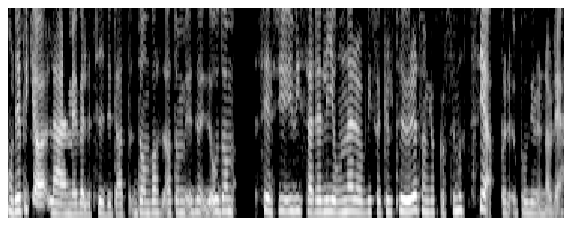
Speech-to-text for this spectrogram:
Och det fick jag lära mig väldigt tidigt att de var, att de, och de ses ju i vissa religioner och vissa kulturer som ganska smutsiga på, på grund av det.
